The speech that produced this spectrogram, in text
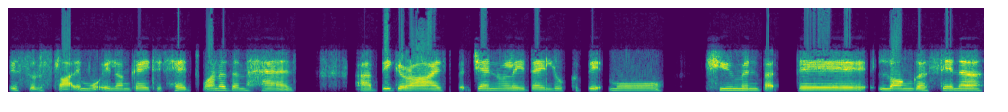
this sort of slightly more elongated heads. One of them has uh, bigger eyes, but generally they look a bit more human, but they're longer, thinner.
